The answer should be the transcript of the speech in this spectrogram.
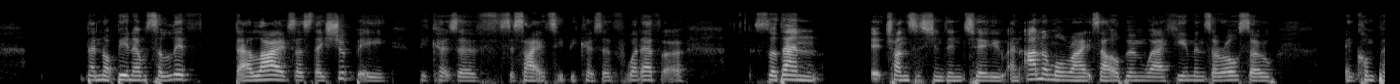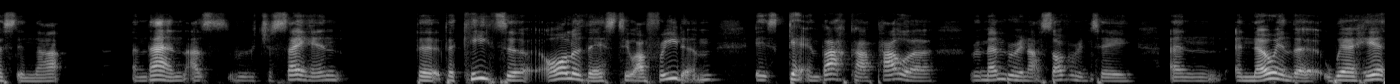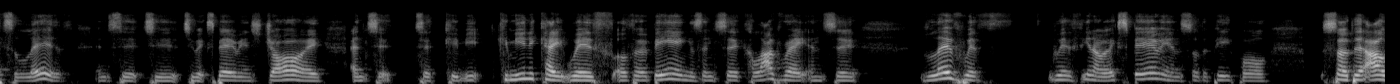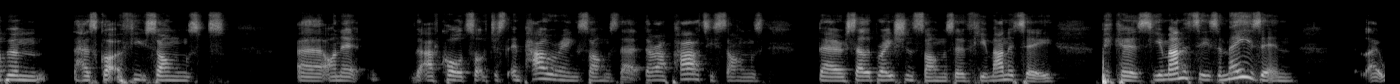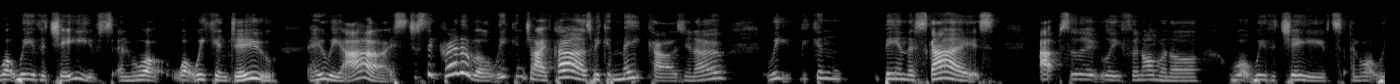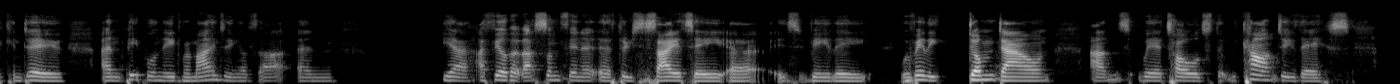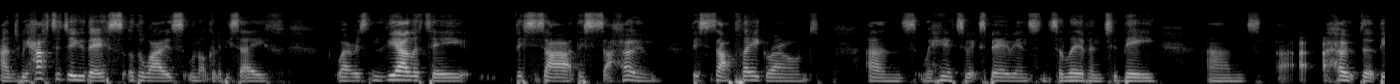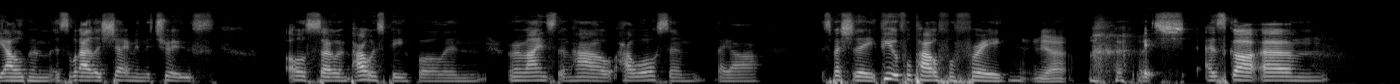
They're not being able to live their lives as they should be because of society, because of whatever. So then it transitioned into an animal rights album where humans are also encompassed in that. And then, as we were just saying, the, the key to all of this, to our freedom, is getting back our power, remembering our sovereignty, and and knowing that we're here to live and to to to experience joy and to to commu- communicate with other beings and to collaborate and to live with with you know experience other people. So the album has got a few songs uh, on it that I've called sort of just empowering songs. That there are party songs there are celebration songs of humanity because humanity is amazing like what we've achieved and what what we can do who we are. It's just incredible. We can drive cars we can make cars you know? We we can be in the sky. It's absolutely phenomenal what we've achieved and what we can do. And people need reminding of that. And yeah, I feel that that's something uh, through society uh, is really we're really dumbed down, and we're told that we can't do this, and we have to do this, otherwise we're not going to be safe. Whereas in reality, this is our this is our home, this is our playground, and we're here to experience and to live and to be. And I, I hope that the album, as well as sharing the truth, also empowers people and reminds them how how awesome they are especially beautiful powerful free yeah which has got um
